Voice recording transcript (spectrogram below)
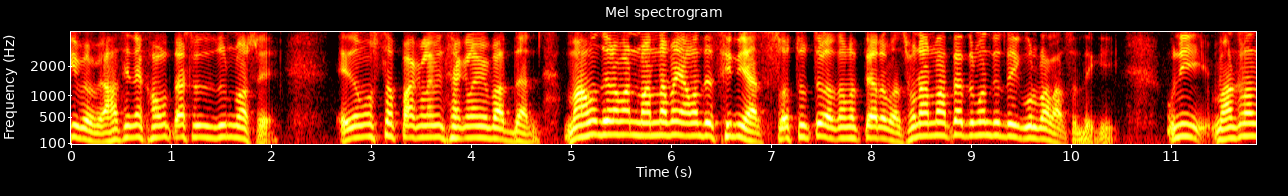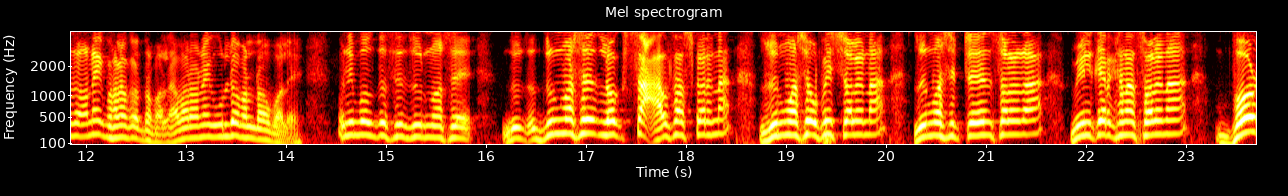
কীভাবে? হাসিনা ক্ষমতা আসলে তো জুন মাসে। এই সমস্ত পাগলামি ছাগলামি বাদ দেন। মাহমুদুর রহমান মান্না ভাই আমাদের সিনিয়র চতুর্থ, আমরা তেরো বাস ওনার মাথার মধ্যে তো এই গোলমাল আছে দেখি। উনি মাঝে মাঝে অনেক ভালো কথা বলে, আবার অনেক উল্টো পাল্টাও বলে। উনি বলতেছে, জুন মাসে জুন মাসে লোক হাল চাষ করে না, জুন মাসে অফিস চলে না, জুন মাসে ট্রেন চলে না, মিল কারখানা চলে না, ভোট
